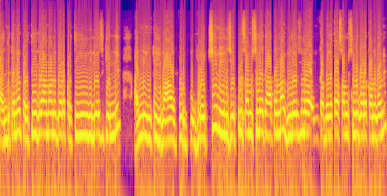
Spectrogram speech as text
అందుకనే ప్రతి గ్రామానికి కూడా ప్రతి విలేజ్కి వెళ్ళి అన్ని ఇంకా మా ఇప్పుడు ఇప్పుడు వచ్చి వీళ్ళు చెప్పిన సమస్యలే కాకుండా విలేజ్లో ఇంకా మిగతా సమస్యలు కూడా కనుగొని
